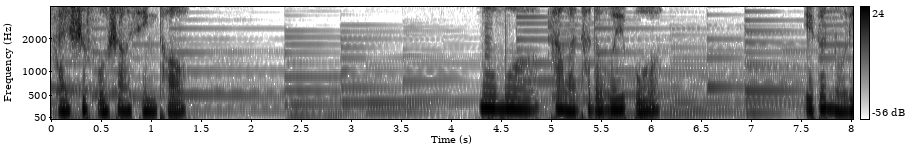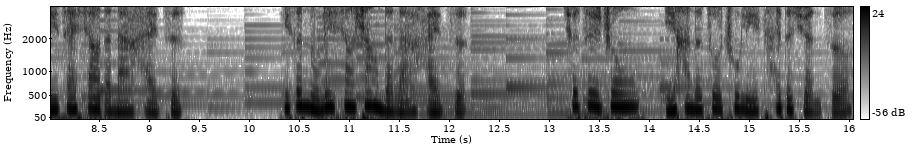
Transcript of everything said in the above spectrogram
还是浮上心头。默默看完他的微博，一个努力在校的男孩子，一个努力向上的男孩子，却最终遗憾的做出离开的选择。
